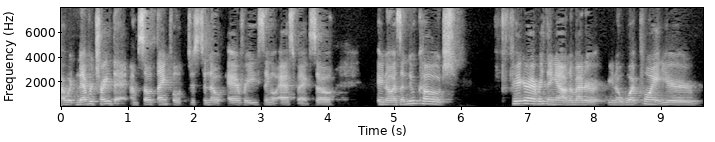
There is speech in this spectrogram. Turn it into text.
I would never trade that i'm so thankful just to know every single aspect so you know, as a new coach, figure everything out no matter, you know, what point you're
